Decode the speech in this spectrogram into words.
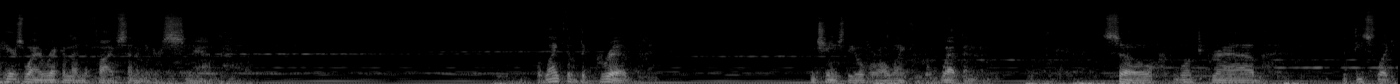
Here's why I recommend the 5 centimeter snap. The length of the grip can change the overall length of the weapon. So I'm going to grab the deselect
